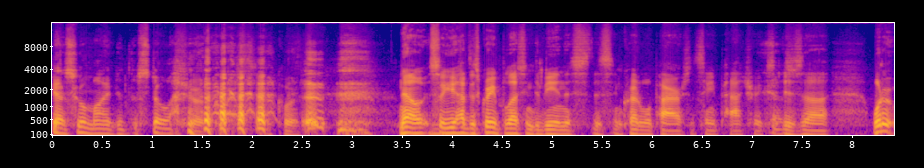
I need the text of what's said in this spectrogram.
guess who minded the store? Sure, of course, of course. Now, so you have this great blessing to be in this this incredible parish at St. Patrick's. Yes. Is uh, what are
